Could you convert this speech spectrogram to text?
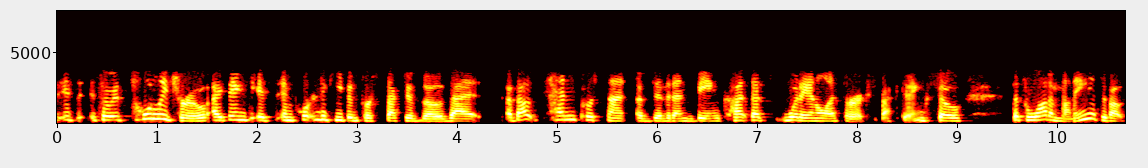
it's so it's totally true. I think it's important to keep in perspective though that about 10% of dividends being cut, that's what analysts are expecting. So that's a lot of money. It's about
